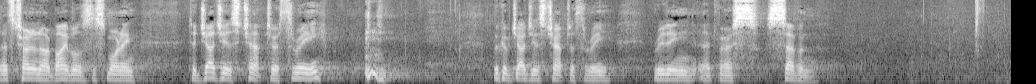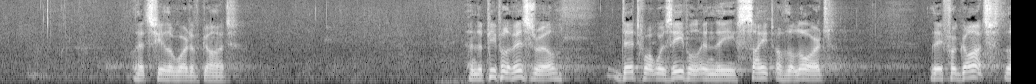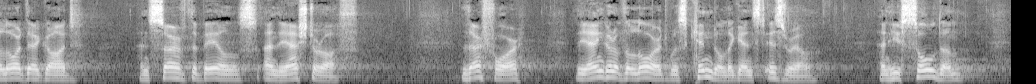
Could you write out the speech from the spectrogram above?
Let's turn in our Bibles this morning to Judges chapter 3. Book of Judges chapter 3, reading at verse 7. Let's hear the word of God. And the people of Israel did what was evil in the sight of the Lord. They forgot the Lord their God and served the Baals and the Ashtaroth. Therefore, the anger of the Lord was kindled against Israel, and he sold them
